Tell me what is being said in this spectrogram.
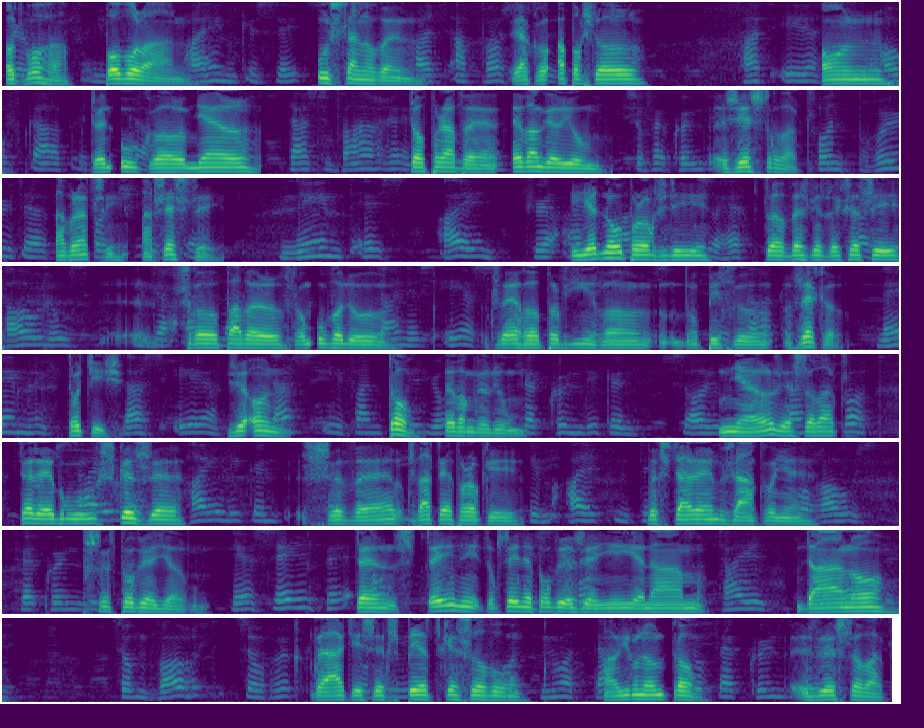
od Boha povolán, ustanoven jako apoštol, on ten úkol měl to pravé evangelium zvěstovat. A bratři a sestry, jednou provždy to vezměte k srdci, co Pavel v tom úvodu svého prvního dopisu řekl. Totiž, že on to evangelium měl zvěstovat, které Bůh skrze své svaté proky ve starém zákoně předpověděl. Ten stejný, to stejné pověření je nám dáno vrátit se zpět ke slovu a jenom to zvěstovat,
